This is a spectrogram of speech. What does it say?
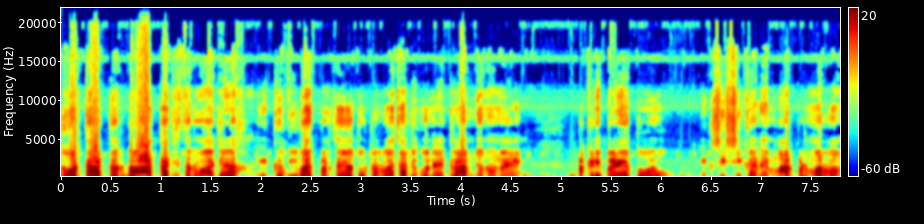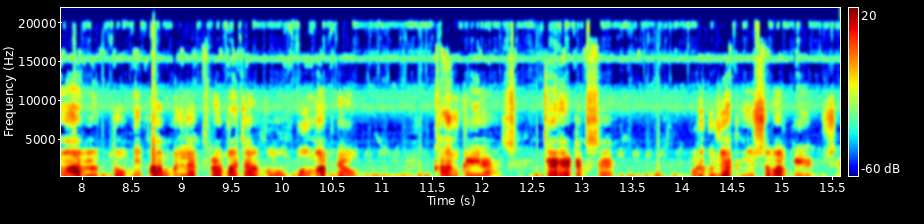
દોડતા તરબા તાજેતરમાં જ એક વિવાદ પણ થયો હતો. ટરવા ચાલકોને, ગ્રામજનોને પકડી પાડ્યો હતો. એક શિક્ષિકાને માર પણ મારવામાં આવ્યો તો બેફામ બનેલા ટરબા ચાલકો ભૂ માફિયાઓ ખનન કરી રહ્યા છે. ક્યારે અટકશે પૂરી ગુજરાતી ન્યૂઝ સવાલ કહી રહ્યું છે.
